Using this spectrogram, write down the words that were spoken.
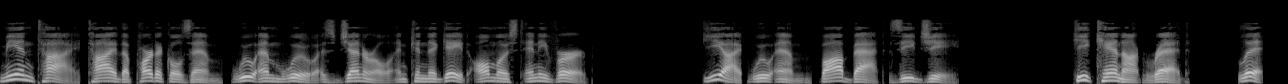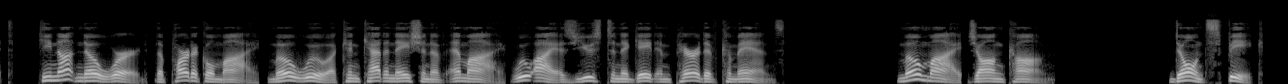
Mian Tai, tai the particles m, wu m wu is general and can negate almost any verb. Yi wu m, ba bat zg. He cannot read. Lit. He not know word. The particle my, mo wu a concatenation of mi, wu i is used to negate imperative commands. Mo mai, zhong kong. Don't speak.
